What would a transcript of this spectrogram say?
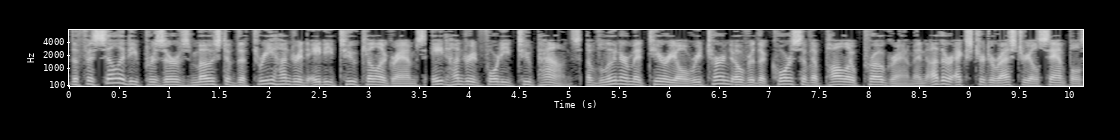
The facility preserves most of the 382 kilograms (842 pounds) of lunar material returned over the course of Apollo program and other extraterrestrial samples,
